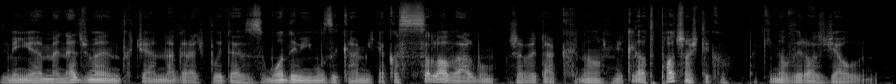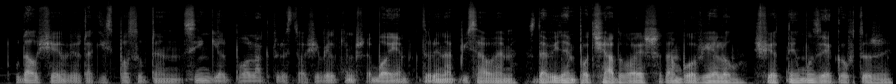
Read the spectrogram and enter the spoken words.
zmieniłem management, chciałem nagrać płytę z młodymi muzykami jako solowy album, żeby tak, no, nie tyle odpocząć, tylko taki nowy rozdział udał się w taki sposób ten singiel Pola, który stał się wielkim przebojem, który napisałem z Dawidem Podsiadło. Jeszcze tam było wielu świetnych muzyków, którzy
